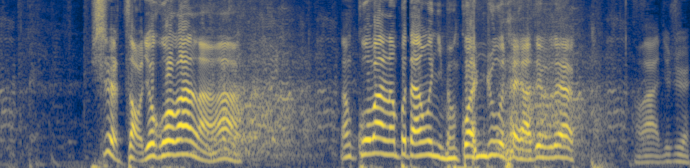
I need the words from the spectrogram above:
是，早就过万了啊。那过万了不耽误你们关注他呀，对不对？好吧，就是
